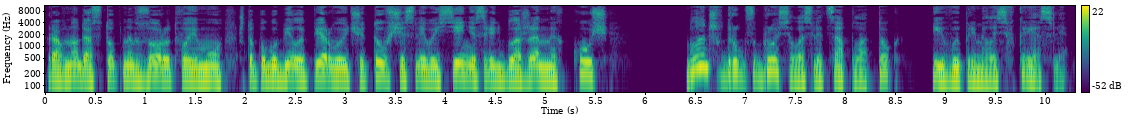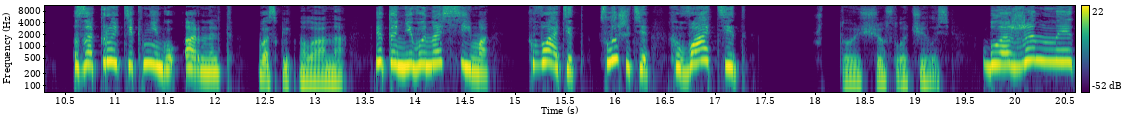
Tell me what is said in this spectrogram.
равно доступны взору твоему, что погубило первую читу в счастливой сене средь блаженных кущ, Бланш вдруг сбросила с лица платок и выпрямилась в кресле. «Закройте книгу, Арнольд!» — воскликнула она. «Это невыносимо! Хватит! Слышите? Хватит!» «Что еще случилось?» «Блаженные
